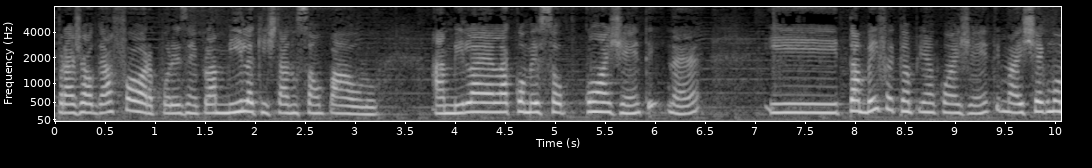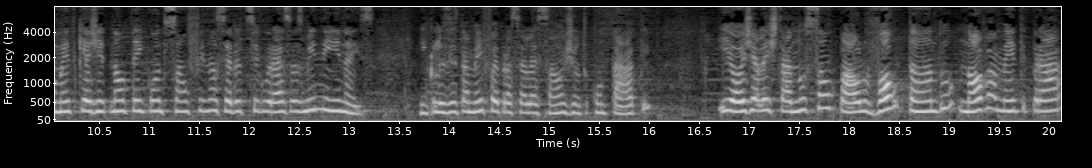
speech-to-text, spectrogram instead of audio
para jogar fora. Por exemplo, a Mila, que está no São Paulo. A Mila, ela começou com a gente, né? E também foi campeã com a gente, mas chega um momento que a gente não tem condição financeira de segurar essas meninas. Inclusive, também foi para a seleção junto com Tati. E hoje ela está no São Paulo, voltando novamente para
